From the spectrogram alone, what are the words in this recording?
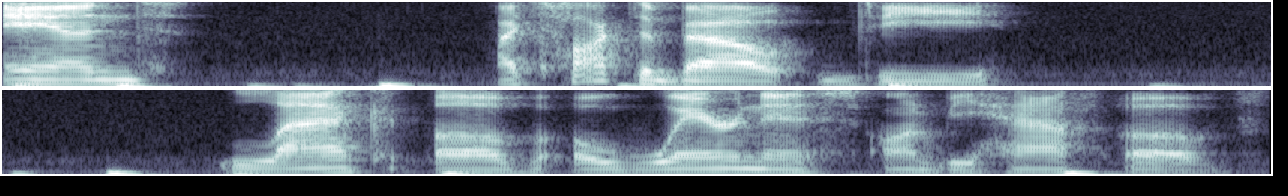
And I talked about the lack of awareness on behalf of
